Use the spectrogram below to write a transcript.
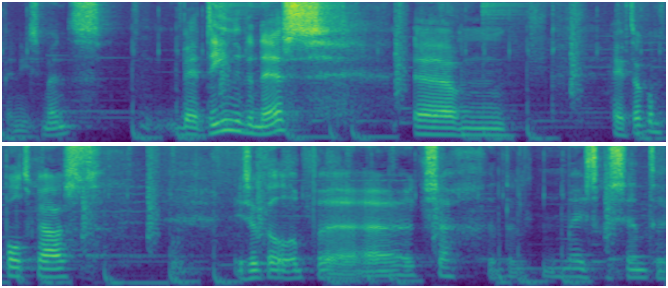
Bernice Munt. Berdien Renes. Um, heeft ook een podcast. Is ook al op. ik zag de meest recente.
